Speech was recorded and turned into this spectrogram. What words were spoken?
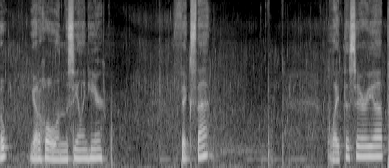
Oh, got a hole in the ceiling here. Fix that. Light this area up.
